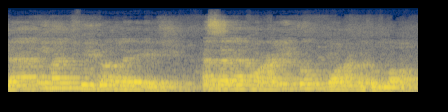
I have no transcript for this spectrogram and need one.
دائما في بنغلاديش. السلام عليكم ورحمة الله.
